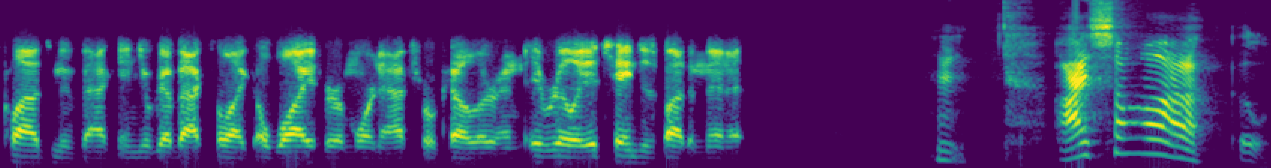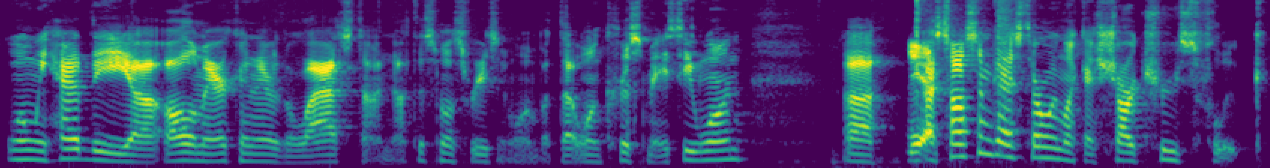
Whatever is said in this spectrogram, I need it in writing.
clouds move back in, you'll go back to like a white or a more natural color, and it really it changes by the minute. Hmm. I saw when we had the uh, All American there the last time, not this most recent one, but that one Chris Macy one. Uh, yeah. I saw some guys throwing like a chartreuse fluke,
